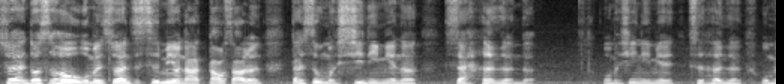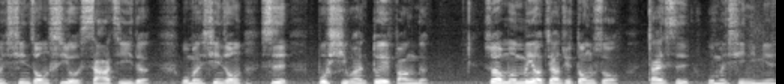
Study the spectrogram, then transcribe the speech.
所以很多时候，我们虽然只是没有拿刀杀人，但是我们心里面呢是在恨人的。我们心里面是恨人，我们心中是有杀机的，我们心中是不喜欢对方的。虽然我们没有这样去动手，但是我们心里面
